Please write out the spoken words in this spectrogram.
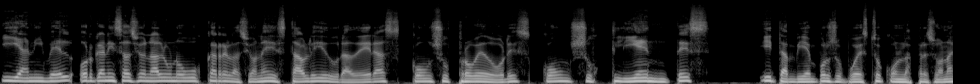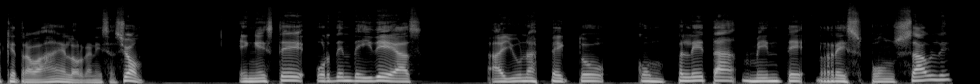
Y a nivel organizacional uno busca relaciones estables y duraderas con sus proveedores, con sus clientes y también, por supuesto, con las personas que trabajan en la organización. En este orden de ideas hay un aspecto completamente responsable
